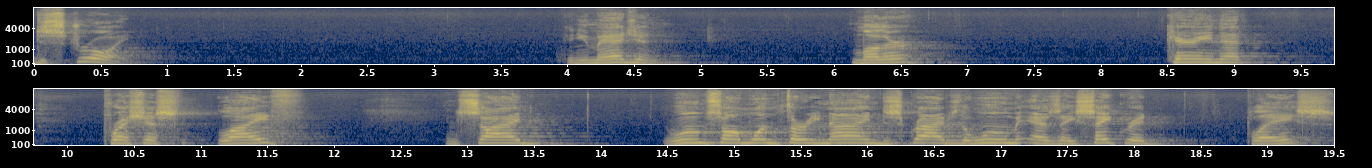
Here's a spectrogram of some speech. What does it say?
destroyed. Can you imagine mother carrying that precious life Inside the womb, Psalm 139 describes the womb as a sacred place.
